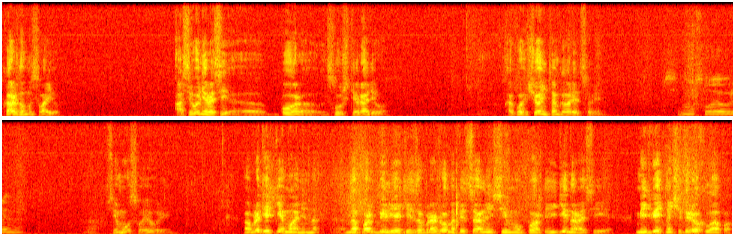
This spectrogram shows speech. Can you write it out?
каждому свое. А сегодня Россия, э, по слушайте радио, какое, что они там говорят все время? Всему свое время. Да, всему свое время. Обратите внимание, на, на партбилете изображен официальный символ партии «Единая Россия» – медведь на четырех лапах,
